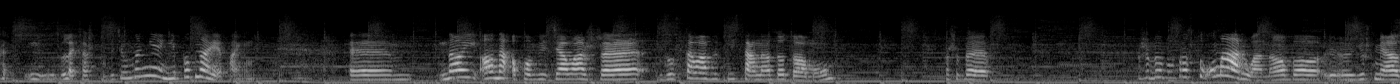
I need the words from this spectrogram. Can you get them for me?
lekarz powiedział: No nie, nie poznaję panią. No i ona opowiedziała, że została wypisana do domu, żeby, żeby po prostu umarła, no bo y, już miała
